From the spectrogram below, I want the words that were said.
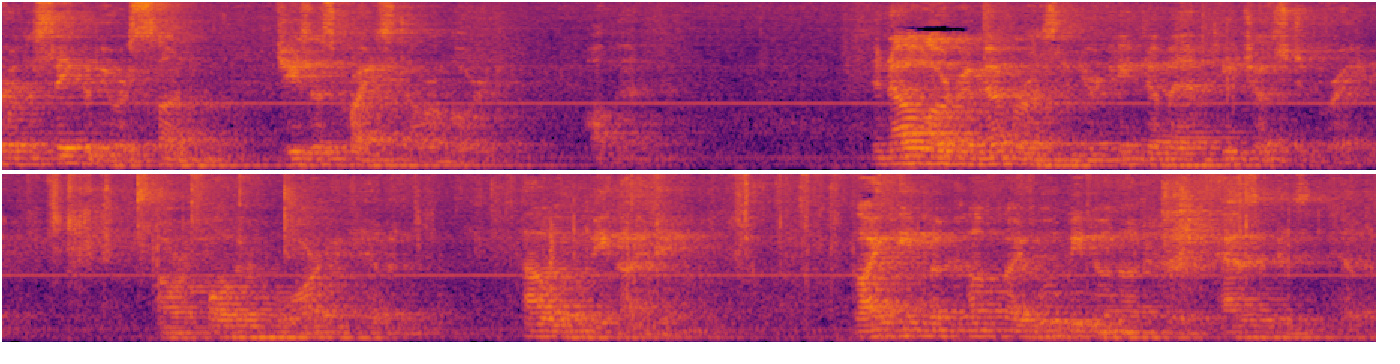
for the sake of your Son, Jesus Christ our Lord. Amen. And now, Lord, remember us in your kingdom and teach us to pray. Our Father who art in heaven, hallowed be thy name. Thy kingdom come, thy will be done on earth as it is in heaven.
